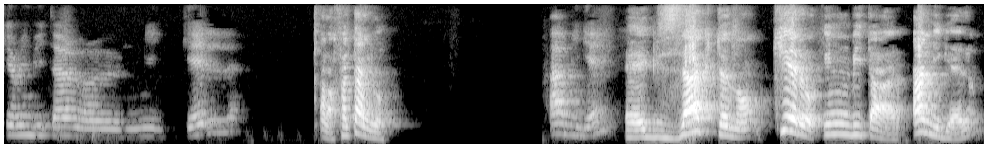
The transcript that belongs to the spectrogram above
Quiero invitar eh, Miguel Alors, falta algo. A Miguel Exactement. Quiero invitar a Miguel.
